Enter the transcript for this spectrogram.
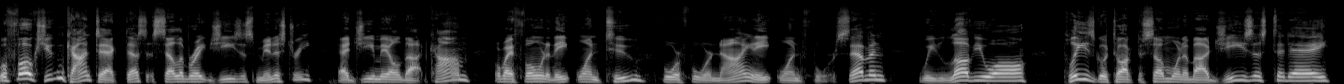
Well, folks, you can contact us at celebratejesusministry at gmail.com or by phone at 812 449 8147. We love you all. Please go talk to someone about Jesus today.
